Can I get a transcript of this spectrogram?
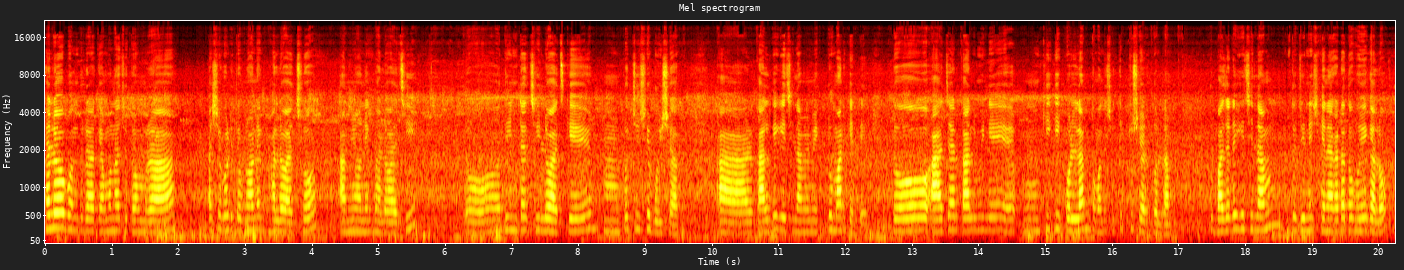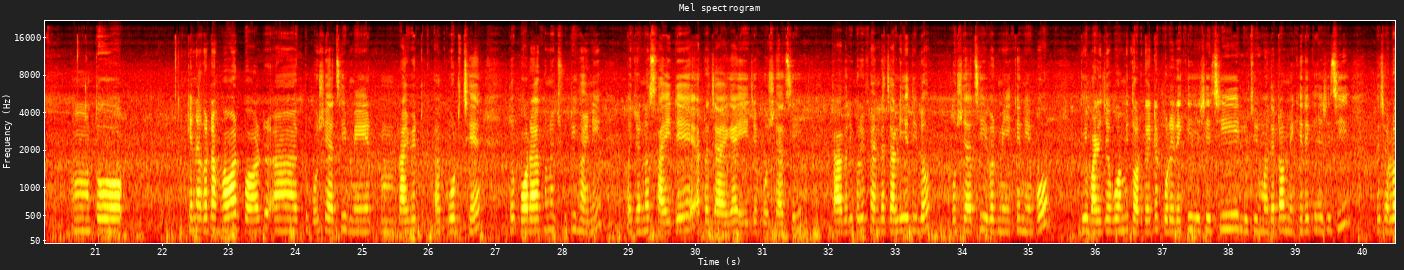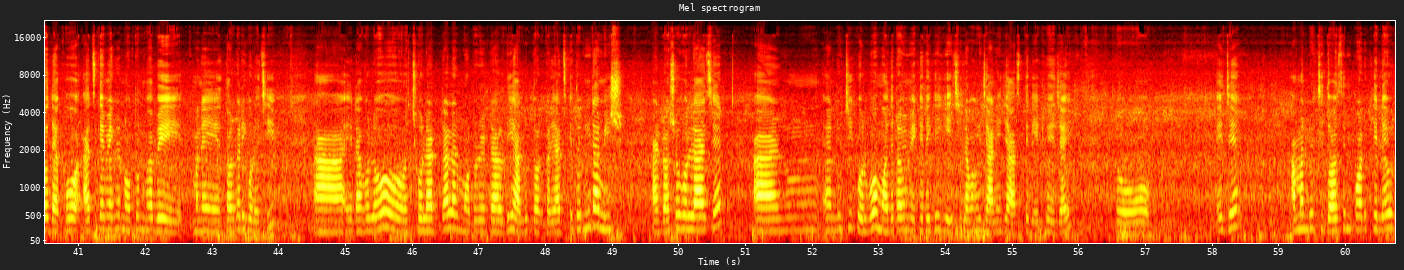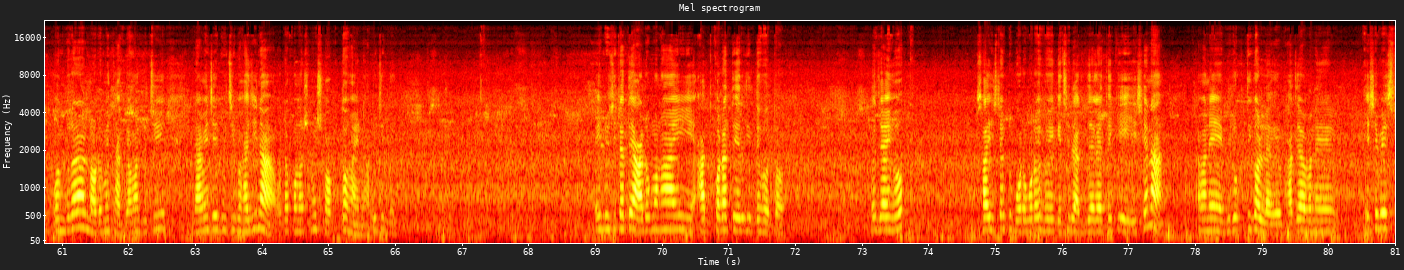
Hello বন্ধুরা, কেমন আছো তোমরা? আশা করি তোমরা অনেক ভালো আছো, আমি অনেক ভালো আছি। তো দিনটা ছিল আজকে পঁচিশে বৈশাখ, আর কালকে গেছিলাম আমি একটু মার্কেটে। তো আজ আর কাল মিলে কি কি করলাম তোমাদের সাথে একটু শেয়ার করলাম। তো বাজারে গেছিলাম, তো জিনিস কেনাকাটা তো হয়ে গেল। তো কেনাকাটা হওয়ার পর একটু বসে আছি, মেয়ের প্রাইভেট পড়ছে, তো পড়া এখনও ছুটি হয়নি। ওই জন্য সাইডে একটা জায়গায় এই যে বসে আছি। তাড়াতাড়ি করে ফ্যানটা চালিয়ে দিল। বসে আছি, এবার মেয়েকে নেব। দিয়ে বাড়ি যাব আমি। তরকারিটা করে রেখে এসেছি, লুচির মজাটাও মেখে রেখে এসেছি। তো চলো দেখো, আজকে আমি একটা নতুনভাবে মানে তরকারি করেছি। এটা হলো ছোলার ডাল আর মটরের ডাল দিয়ে আলুর তরকারি। আজকে তো নিরামিষ, আর রসগোল্লা আছে। আর লুচি করব। ময়দাটা আমি মেখে রেখেই গিয়েছিলাম। আমি জানি যে আসতে লেট হয়ে যায়। তো এই যে আমার লুচি দশ দিন পর খেলেও বন্ধুরা নরমে থাকবে। আমার লুচি আমি যে লুচি ভাজি না, ওটা কোনো সময় শক্ত হয় না, বুঝলেন? এই লুচিটাতে আরও মনে হয় আধ করা তেল দিতে হতো। তো যাই হোক, সাইজটা একটু বড় বড় হয়ে গেছিল, এক জায়গা থেকে এসে না মানে বিরক্তিকর লাগে। ভাজা মানে এসে বেশ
